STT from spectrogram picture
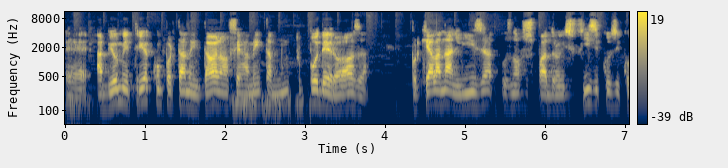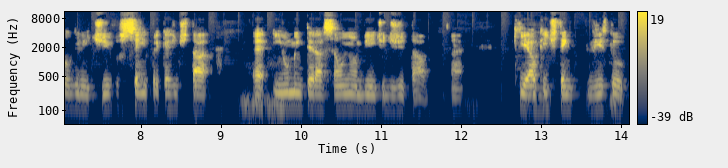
é, a biometria comportamental é uma ferramenta muito poderosa porque ela analisa os nossos padrões físicos e cognitivos sempre que a gente está é, em uma interação em um ambiente digital, né? que é o que a gente tem visto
